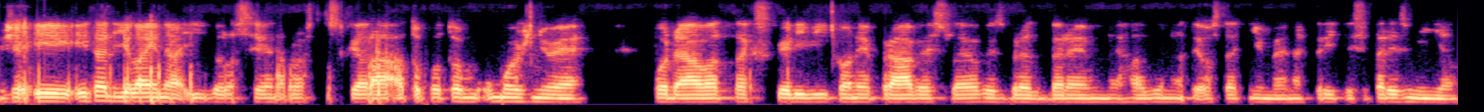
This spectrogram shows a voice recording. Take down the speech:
že i, i ta D-line na Eagles je naprosto skvělá a to potom umožňuje podávat tak skvělý výkony právě s Leovi s Bradberem, nehledě na ty ostatní jména, který ty si tady zmínil.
